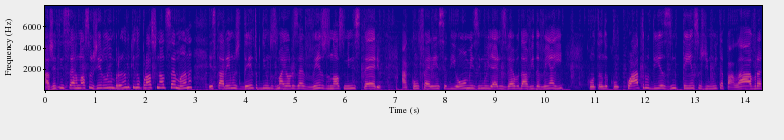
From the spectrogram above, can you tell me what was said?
A gente encerra nosso giro lembrando que no próximo final de semana estaremos dentro de um dos maiores eventos do nosso ministério, a Conferência de Homens e Mulheres Verbo da Vida Vem Aí, contando com quatro dias intensos de muita palavra,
